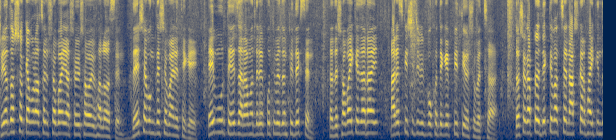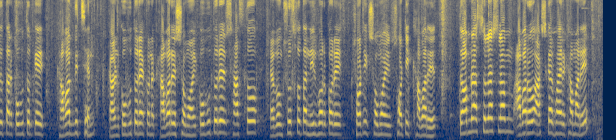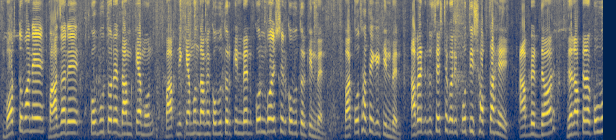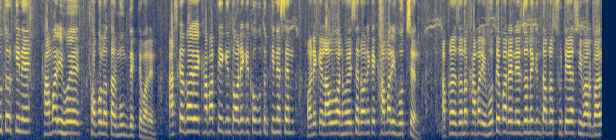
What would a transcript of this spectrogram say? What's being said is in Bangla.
প্রিয় দর্শক, কেমন আছেন সবাই? করি সবাই ভালো আছেন। দেশ এবং দেশের বাইরে থেকে এই মুহূর্তে যারা আমাদের এই প্রতিবেদনটি দেখছেন, তাদের সবাইকে জানাই আর এস কৃষি টিভির পক্ষ থেকে প্রীতি ও শুভেচ্ছা। দর্শক, আপনারা দেখতে পাচ্ছেন, আশকার ভাই কিন্তু তার কবুতরকে খাবার দিচ্ছেন, কারণ কবুতর এখন খাবারের সময়। কবুতরের স্বাস্থ্য এবং সুস্থতা নির্ভর করে সঠিক সময় সঠিক খাবারের। তো আমরা চলে আসলাম আবারও আশকার ভাইয়ের খামারে। বর্তমানে বাজারে কবুতরের দাম কেমন বা আপনি কেমন দামে কবুতর কিনবেন, কোন বয়সের কবুতর কিনবেন বা কোথা থেকে কিনবেন, আমরা কিন্তু চেষ্টা করি প্রতি সপ্তাহে আপডেট দেওয়ার, যেন আপনারা কবুতর কিনে খামারি হয়ে সফলতার মুখ দেখতে পারেন। আজকের ভাইয়ের খামার থেকে কিন্তু অনেকে কবুতর কিনেছেন, অনেকে লাভবান হয়েছেন, অনেকে খামারি হচ্ছেন। আপনারা যেন খামারি হতে পারেন, এর জন্য কিন্তু আমরা ছুটে আসি বারবার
